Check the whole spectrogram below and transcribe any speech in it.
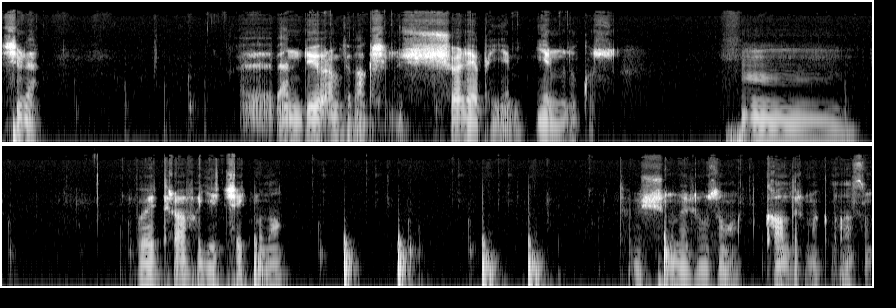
Şimdi ben diyorum ki bak şimdi şöyle yapayım. 29 hmm. bu etrafa yetecek mi lan? Tabii şunları o zaman kaldırmak lazım.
